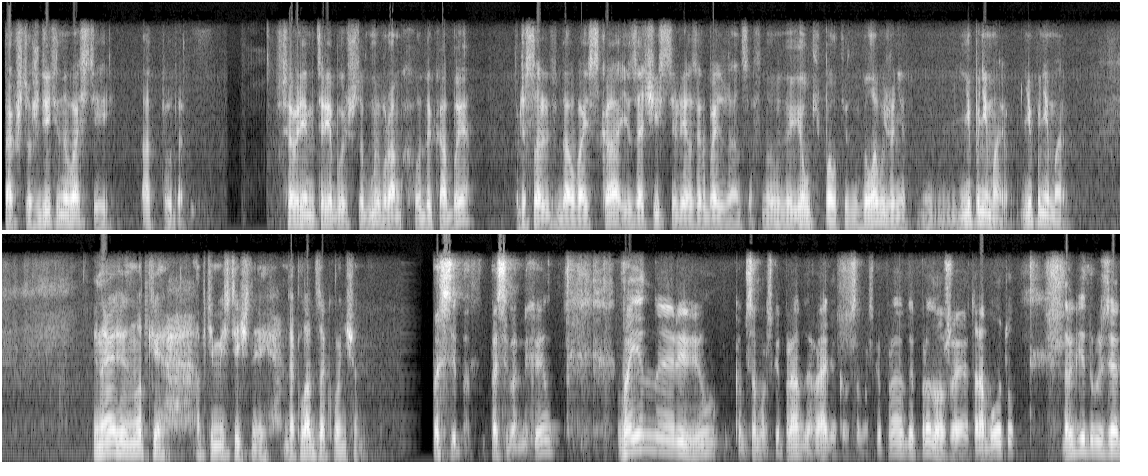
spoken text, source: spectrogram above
Так что ждите новостей оттуда. Все время требуют, чтобы мы в рамках ОДКБ прислали туда войска и зачистили азербайджанцев. Ну, да елки-палки, ну, головы же нет. Не понимаю, не понимаю. И на этой нотке оптимистичный доклад закончен. Спасибо. Спасибо, Михаил. Военное ревю Комсомольской правды, радио Комсомольской правды продолжает работу. Дорогие друзья,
